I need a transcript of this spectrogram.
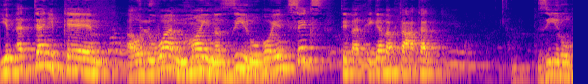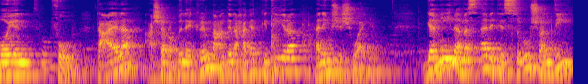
يبقى التاني بكام؟ أقول له 1 minus 0.6 تبقى الإجابة بتاعتك 0.4 تعالى عشان ربنا يكرمنا عندنا حاجات كتيرة هنمشي شوية. جميلة مسألة ال solution دي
